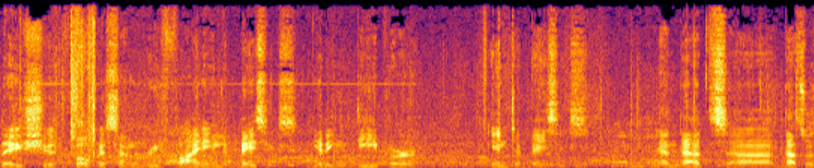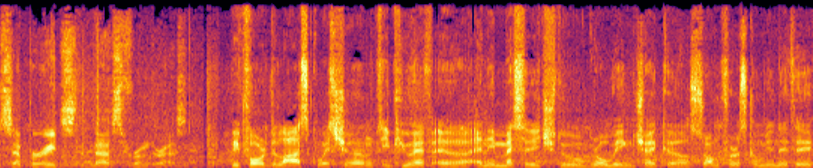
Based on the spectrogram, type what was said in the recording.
They should focus on refining the basics, getting deeper into basics, mm-hmm. and that's uh, that's what separates the best from the rest. Before the last question, if you have uh, any message to growing Czech StrongFirst community.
